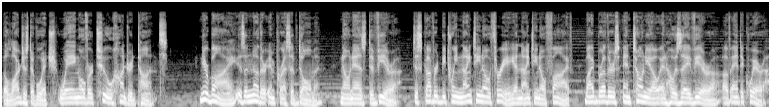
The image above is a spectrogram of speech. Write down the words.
the largest of which weighing over 200 tons. Nearby is another impressive dolmen, known as De Viera, discovered between 1903 and 1905 by brothers Antonio and Jose Viera of Antequera.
